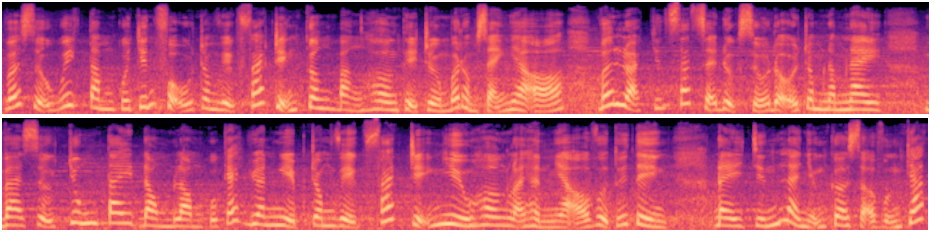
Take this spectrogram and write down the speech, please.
với sự quyết tâm của chính phủ trong việc phát triển cân bằng hơn thị trường bất động sản nhà ở, với loạt chính sách sẽ được sửa đổi trong năm nay và sự chung tay đồng lòng của các doanh nghiệp trong việc phát triển nhiều hơn loại hình nhà ở vừa túi tiền, đây chính là những cơ sở vững chắc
